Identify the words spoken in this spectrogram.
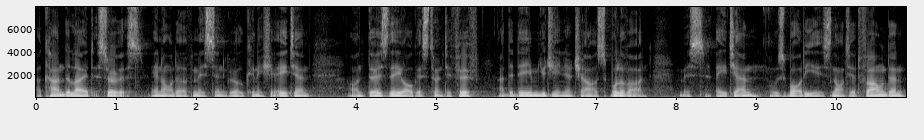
a candlelight service in honor of missing girl Kenesha Etienne on Thursday, August 25th at the Dame Eugenia Charles Boulevard. Miss Etienne, whose body is not yet found and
